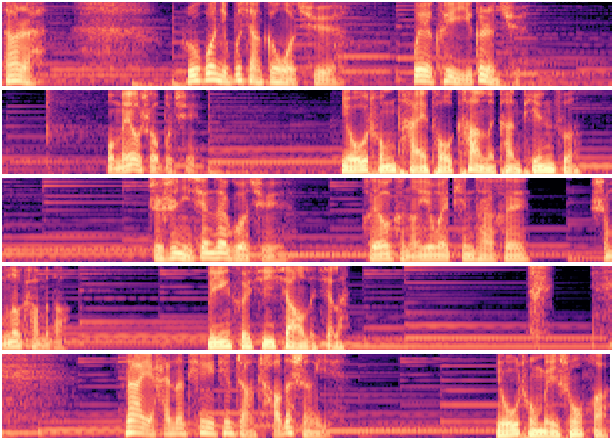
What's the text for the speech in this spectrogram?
当然，如果你不想跟我去，我也可以一个人去。”我没有说不去。尤虫抬头看了看天色，只是你现在过去，很有可能因为天太黑，什么都看不到。林和熙笑了起来。那也还能听一听涨潮的声音。尤虫没说话，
